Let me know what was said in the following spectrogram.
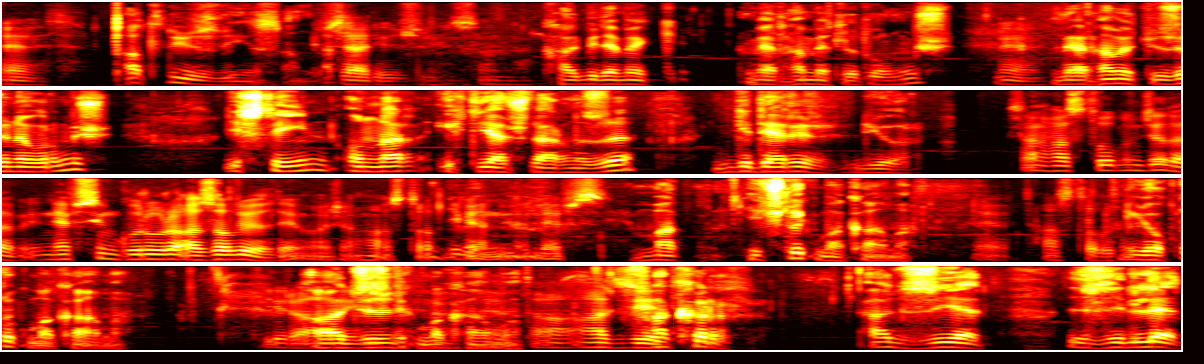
Evet. Tatlı yüzlü insanlar. Güzel yüzlü insanlar. Kalbi demek merhametle dolmuş. Evet. merhamet yüzüne vurmuş. İsteyin onlar ihtiyaçlarınızı giderir diyor. Sen hasta olunca da nefsin gururu azalıyor değil mi hocam? Hastalık yani nefs. Mak hiçlik makamı, Evet. Hastalık. yokluk makamı, Bir acizlik makamı, Evet, aciziyet. fakir, acziyet, zillet.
